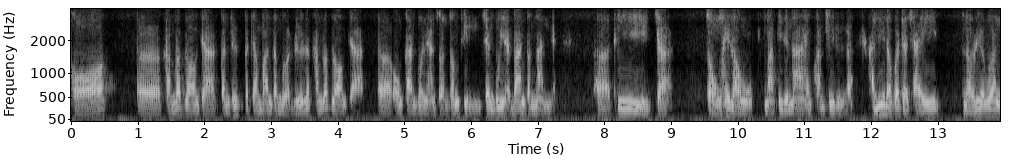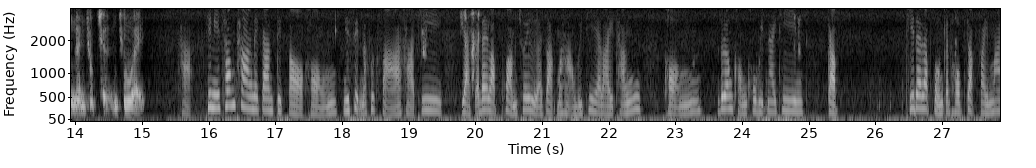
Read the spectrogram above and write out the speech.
ขอเออคำรับรองจากบันทึกประจำวันตำรวจ หรือคำรับรองจากออองค์การบริหารส่วนท้องถิ่น เช่นผู้ใหญ่บ้านกำนันเนี่ยที่จะส่งให้เรามาพิจารณาให้ความช่วยเหลือ อันนี้เราก็จะใช้เราเรียกว่าเงินฉุกเฉินช่วยค่ะทีนี้ช่องทางในการติดต่อของนิสิตนักศึกษาค่ะที่อยากจะได้รับความช่วยเหลือจากมหาวิทยาลัยทั้งของเรื่องของโควิด -19 กับ ที่ได้รับผลกระทบจากไฟไหม้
